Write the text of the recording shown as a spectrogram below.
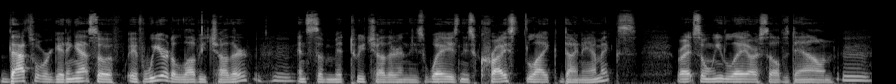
that's what we're getting at. So if, if we are to love each other Mm-hmm. and submit to each other in these ways, in these Christ like dynamics, right? So when we lay ourselves down, Mm.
